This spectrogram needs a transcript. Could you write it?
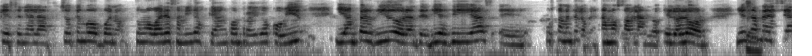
Que, que señalas, yo tengo, bueno, tengo varias amigas que han contraído COVID y han perdido durante 10 días eh, justamente lo que estamos hablando, el olor. Y ellas me decían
